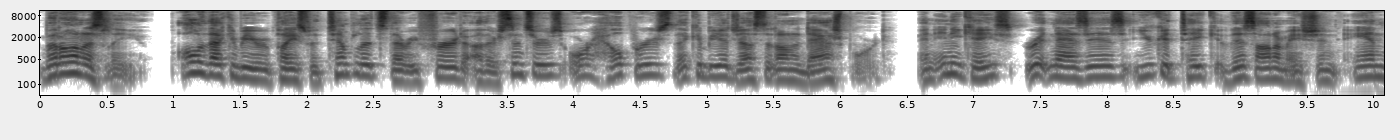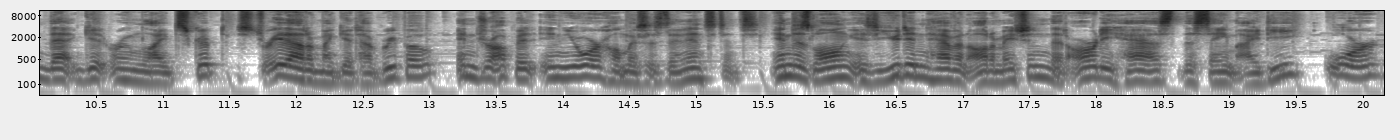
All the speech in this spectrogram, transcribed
But honestly, all of that can be replaced with templates that refer to other sensors or helpers that could be adjusted on a dashboard. In any case, written as is, you could take this automation and that Get Room Light script straight out of my GitHub repo and drop it in your Home Assistant instance. And as long as you didn't have an automation that already has the same ID or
